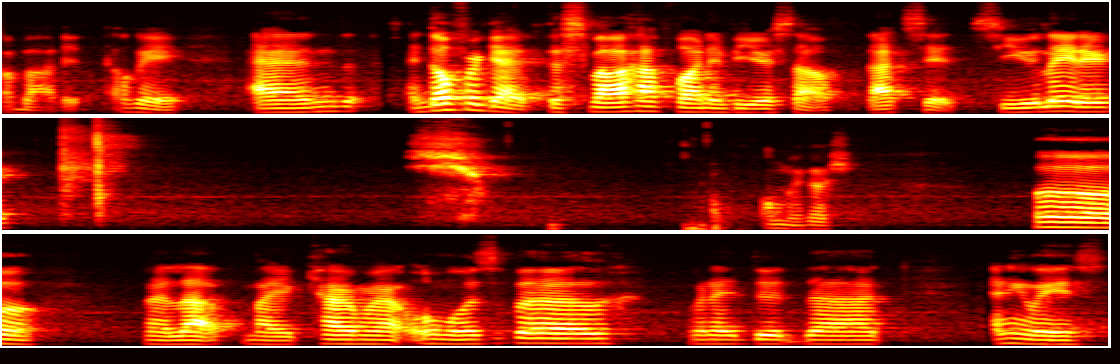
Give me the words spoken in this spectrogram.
about it. Okay, and and don't forget to smile, have fun, and be yourself. That's it. See you later. Oh my gosh. Oh, my lap, my camera almost fell when I did that. Anyways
